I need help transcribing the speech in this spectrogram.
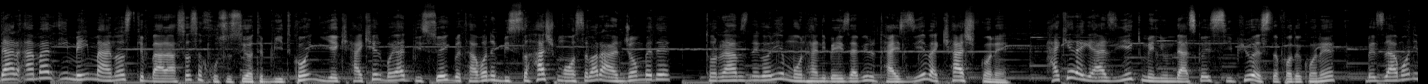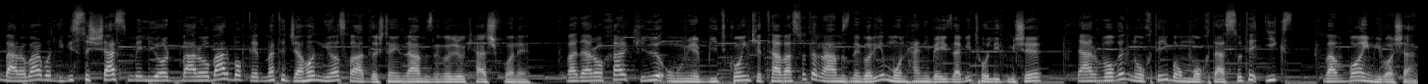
در عمل این به این معناست که بر اساس خصوصیات بیت کوین یک هکر باید 21 به توان 28 محاسبه رو انجام بده تا رمزنگاری منحنی بیزوی رو تجزیه و کشف کنه. هکر اگه از یک میلیون دستگاه سی پی استفاده کنه به زمانی برابر با 260 میلیارد برابر با قدمت جهان نیاز خواهد داشت تا این رمزنگاری رو کشف کنه. و در آخر کلید عمومی بیت کوین که توسط رمزنگاری منحنی بیزوی تولید میشه در واقع نقطه‌ای با مختصات X و Y می باشد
